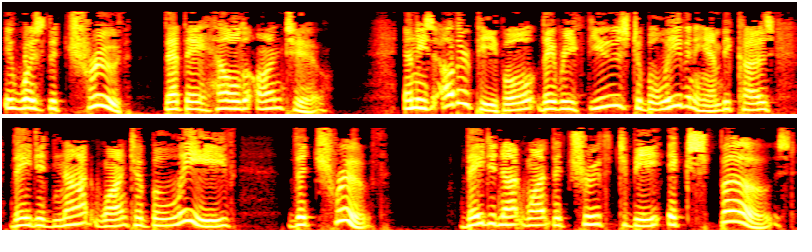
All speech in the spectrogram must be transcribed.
It was the truth that they held onto. And these other people, they refused to believe in him because they did not want to believe the truth. They did not want the truth to be exposed.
